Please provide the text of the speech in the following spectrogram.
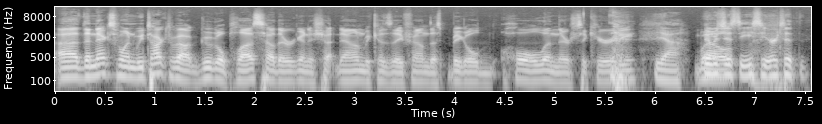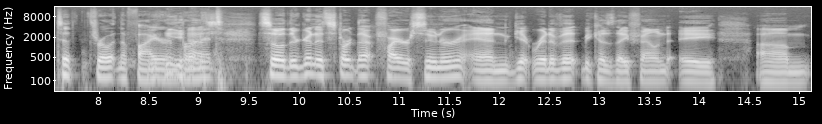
Uh, the next one we talked about Google Plus, how they were going to shut down because they found this big old hole in their security. Yeah. it was just easier to to throw it in the fire and burn it. So they're going to start that fire sooner and get rid of it because they found a um,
